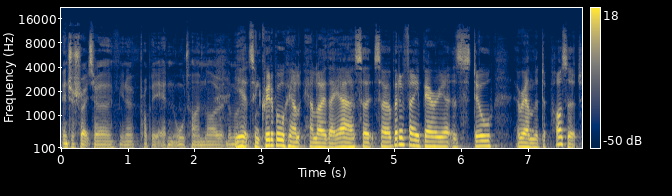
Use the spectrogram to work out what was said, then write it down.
interest rates are, you know, probably at an all-time low at the moment. Yeah, it's incredible how, how low they are. So, so a bit of a barrier is still around the deposit,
